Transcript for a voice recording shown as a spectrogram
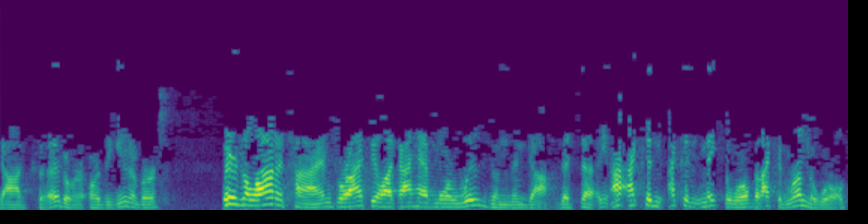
God could or, or the universe, there's a lot of times where I feel like I have more wisdom than God. That uh, I, I couldn't I couldn't make the world, but I could run the world.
